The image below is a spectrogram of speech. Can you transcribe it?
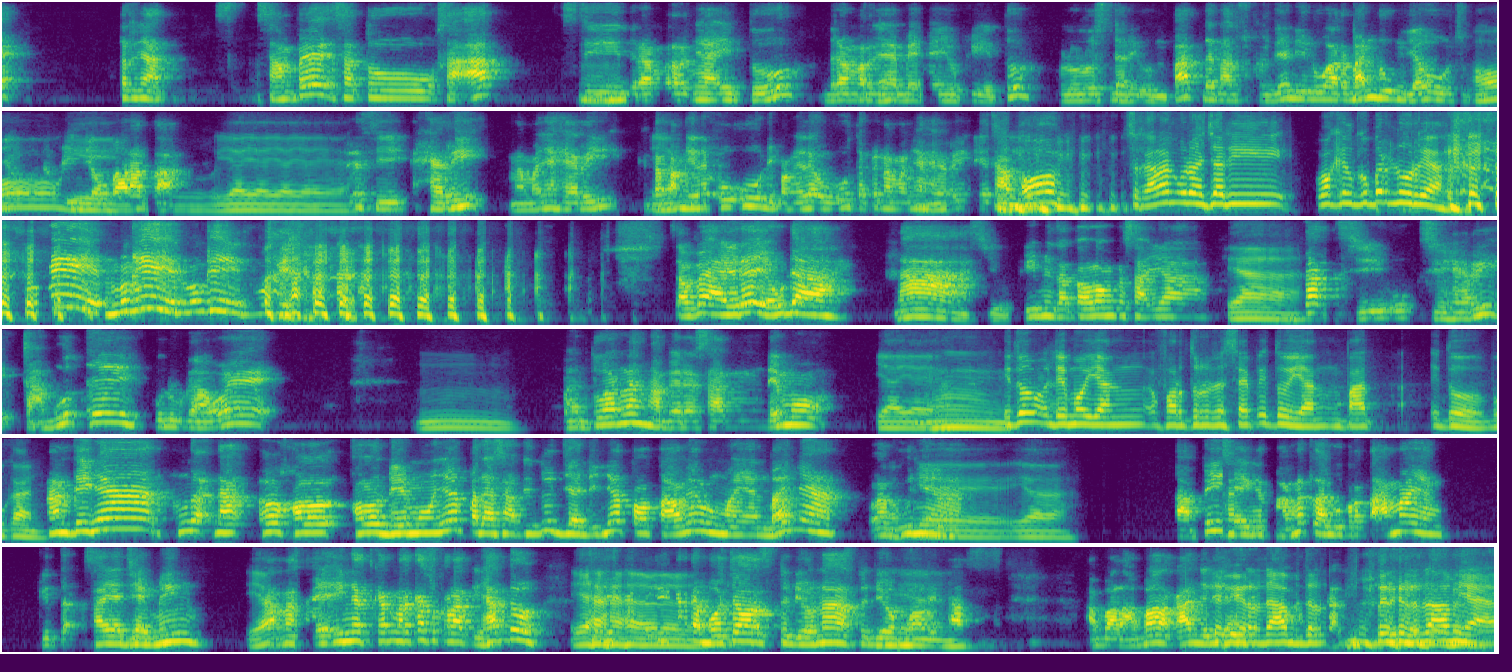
ternyata sampai satu saat si Hmm. drummernya itu drummernya Ya. bandnya Yuki itu lulus dari Unpad dan harus kerja di luar Bandung jauh cukup jauh Oh, tapi gitu. Jawa Barat lah Ya, ya, ya, ya, ya. Ada si Harry namanya Harry kita Ya. panggilnya UU dipanggilnya UU tapi namanya Hmm. Harry dia cabut Oh, sekarang udah jadi wakil gubernur ya? mungkin mungkin mungkin mungkin sampai akhirnya ya udah nah si Yuki minta tolong ke saya Ya. Si si Harry cabut eh kudu gawe Hmm. Bantuan lah ngaberesan demo Ya, ya, ya. Hmm. Itu demo yang For True the Shape itu yang empat itu bukan? nantinya enggak nah oh kalau kalau demonya pada saat itu jadinya totalnya lumayan banyak lagunya Oke, ya. tapi saya ingat banget lagu pertama yang kita saya jamming Ya. karena saya ingat kan mereka suka latihan tuh Ya. jadi, jadi ada bocor studiona studio Iya. kualitas abal-abal kan jadi Jadi redam ter- dari redamnya.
